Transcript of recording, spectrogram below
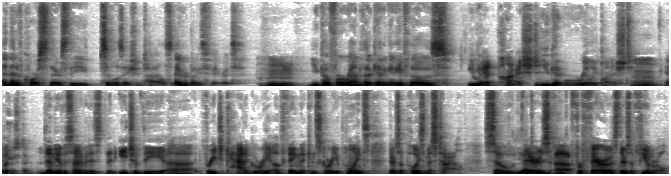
And then, of course, there's the civilization tiles, everybody's favorite. You go for a round without getting any of those, You you get, get punished. you get really punished. Interesting. Then the other side of it is that each of the uh, for each category of thing that can score you points, there's a poisonous tile. So there's uh, for pharaohs, there's a funeral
